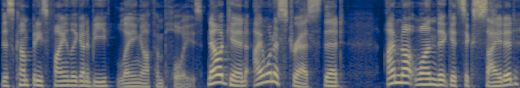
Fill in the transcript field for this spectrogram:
this company's finally going to be laying off employees. Now, again, I want to stress that I'm not one that gets excited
